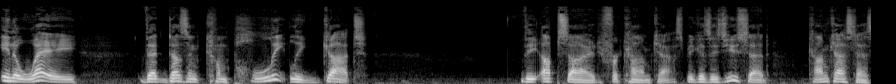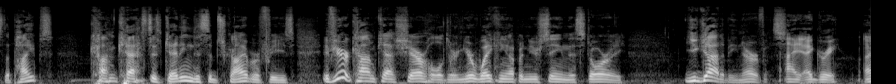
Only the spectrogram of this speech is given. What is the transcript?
in a way that doesn't completely gut the upside for Comcast. Because as you said, Comcast has the pipes. Comcast is getting the subscriber fees. If you're a Comcast shareholder and you're waking up and you're seeing this story, you got to be nervous. I, agree. I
